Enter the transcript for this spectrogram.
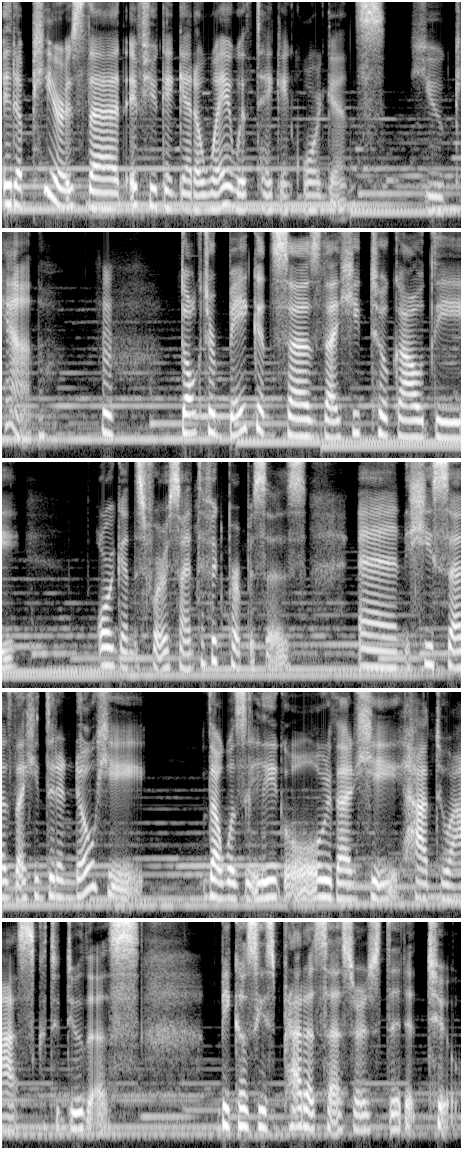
It appears that if you can get away with taking organs, you can. Hmm. Dr. Bacon says that he took out the organs for scientific purposes and he says that he didn't know he that was illegal or that he had to ask to do this because his predecessors did it too.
